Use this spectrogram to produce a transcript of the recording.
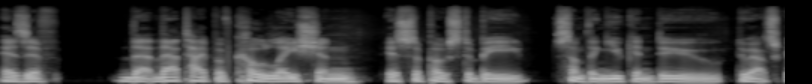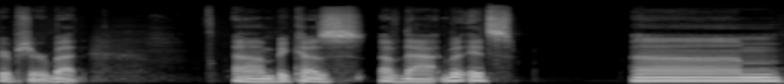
as if that that type of collation is supposed to be something you can do throughout scripture, but um, because of that, but it's um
